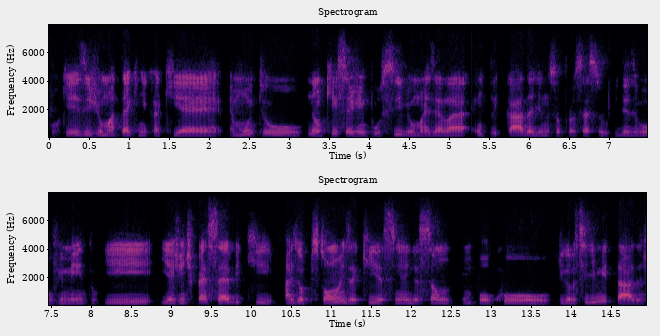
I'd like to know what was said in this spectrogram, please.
porque exige uma técnica que é, é muito. Não que seja impossível, mas ela é complicada ali no seu processo de desenvolvimento, e, e a gente percebe que as opções aqui assim ainda são um pouco, digamos assim, limitadas.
